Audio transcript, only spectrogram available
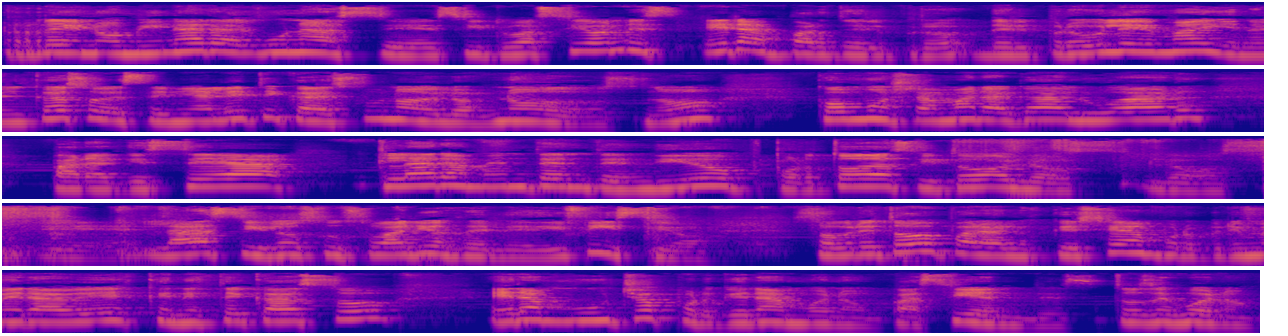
renominar algunas eh, situaciones era parte del, problema y en el caso de señalética es uno de los nodos, ¿no? Cómo llamar a cada lugar para que sea claramente entendido por todas y todos los, los eh, las y los usuarios del edificio, sobre todo para los que llegan por primera vez, que en este caso eran muchos porque eran, bueno, pacientes. Entonces, bueno,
